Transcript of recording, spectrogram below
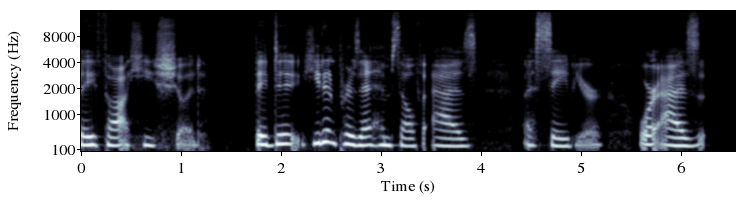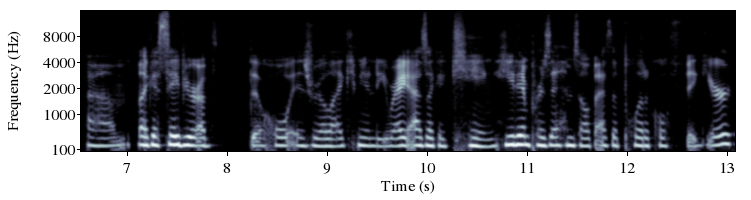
they thought he should. They did he didn't present himself as a savior or as um, like a savior of the whole Israelite community, right? As like a king. He didn't present himself as a political figure,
